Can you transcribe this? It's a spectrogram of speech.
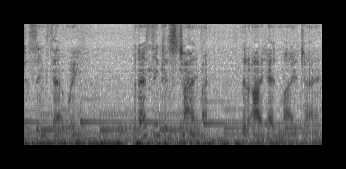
to think that way, but I think it's time I, that I had my time.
